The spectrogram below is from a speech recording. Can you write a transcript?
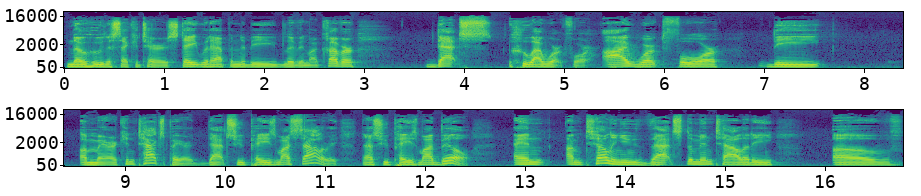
know who the Secretary of State would happen to be, live in my cover. That's who I work for. I worked for the American taxpayer. That's who pays my salary. That's who pays my bill. And I'm telling you, that's the mentality of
